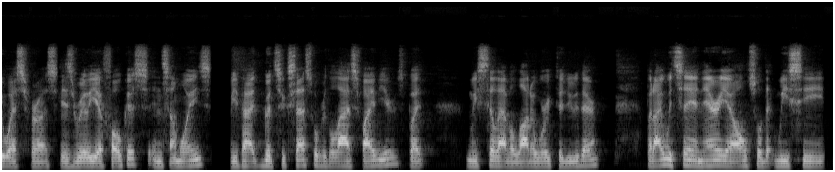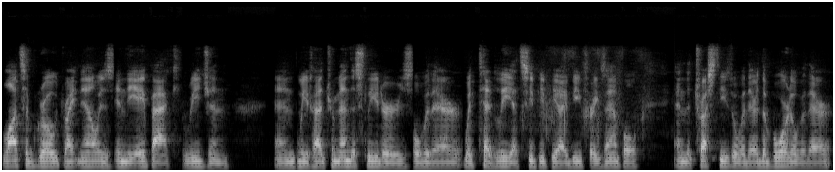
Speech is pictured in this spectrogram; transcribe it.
US for us is really a focus in some ways. We've had good success over the last five years, but we still have a lot of work to do there. But I would say an area also that we see lots of growth right now is in the APAC region. And we've had tremendous leaders over there with Ted Lee at CPPIB, for example, and the trustees over there, the board over there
